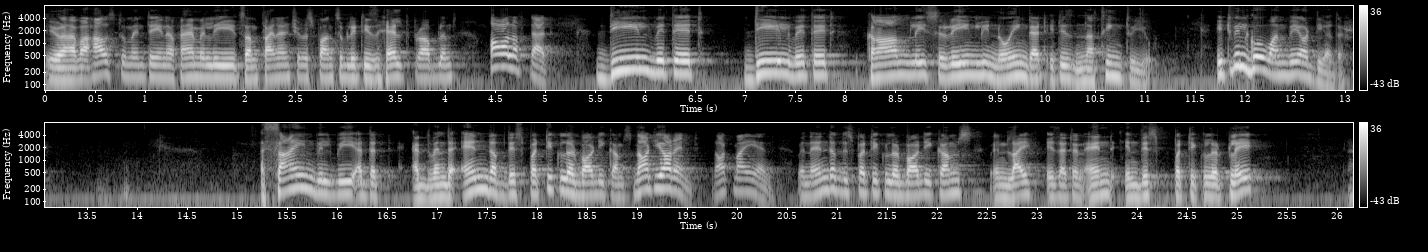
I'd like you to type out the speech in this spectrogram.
You have a house to maintain, a family, some financial responsibilities, health problems, all of that. Deal with it, deal with it calmly, serenely, knowing that it is nothing to you. It will go one way or the other. A sign will be at the at when the end of this particular body comes, not your end, not my end. When the end of this particular body comes, when life is at an end in this particular play, uh,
